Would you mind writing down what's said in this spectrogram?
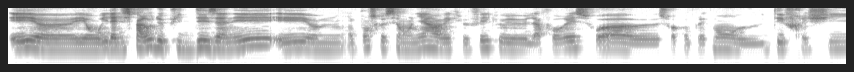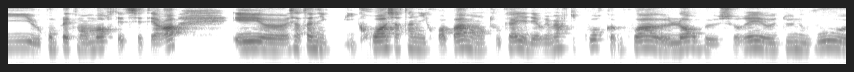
Et, il a disparu depuis des années et on pense que c'est en lien avec le fait que la forêt soit, soit complètement défraîchie, complètement morte, etc. Et certains y, croient, certains n'y croient pas, mais en tout cas, il y a des rumeurs qui courent comme quoi l'orbe serait de nouveau.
